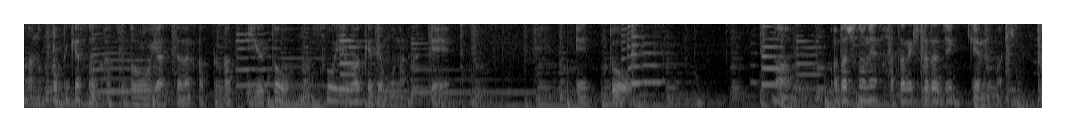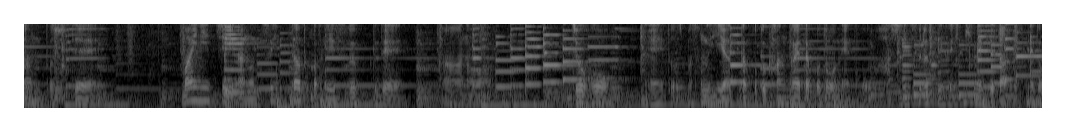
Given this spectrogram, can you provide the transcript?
あのポッドキャストの活動をやってなかったかっていうと、まあ、そういうわけでもなくてえっとまあ私のね働き方実験の一環として毎日あの Twitter とか Facebook であの情報えーと、その日やったこと考えたことをねこう発信するっていうふうに決めてたんですけど、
